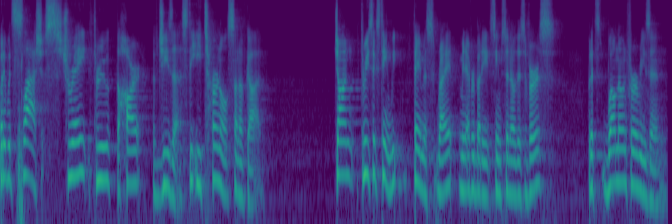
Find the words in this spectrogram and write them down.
but it would slash straight through the heart of Jesus, the eternal Son of God. John 3:16, we famous, right? I mean everybody seems to know this verse, but it's well known for a reason.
